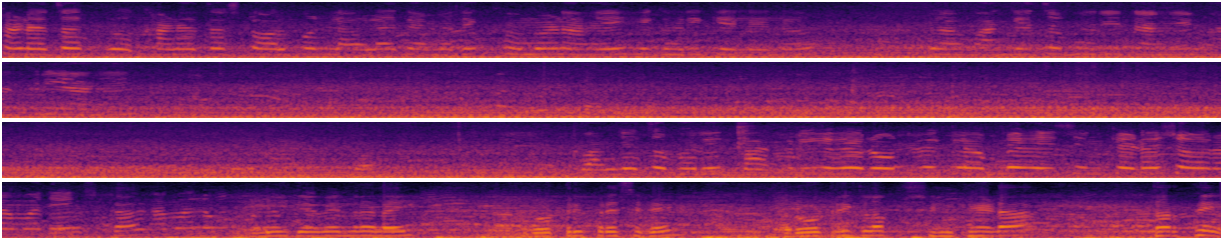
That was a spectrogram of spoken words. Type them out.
खाण्याचा स्टॉल पण लावला आहे त्यामध्ये खमण आहे हे घरी केलेलं. वांग्याचं भरीत आहे भाकरी आहे. वांग्याचं भरीत भाकरी. हे रोटरी क्लबने हे सिंदखेडा शहरामध्ये. आम्हाला मी Devendra Naik Rotary president Rotary club Shindkheda तर्फे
